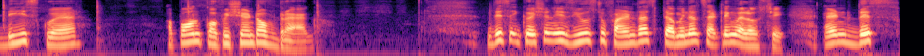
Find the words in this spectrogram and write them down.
d square upon coefficient of drag. This equation is used to find the terminal settling velocity. And this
